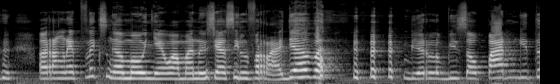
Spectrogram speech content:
orang Netflix nggak mau nyewa manusia silver aja apa biar lebih sopan gitu.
